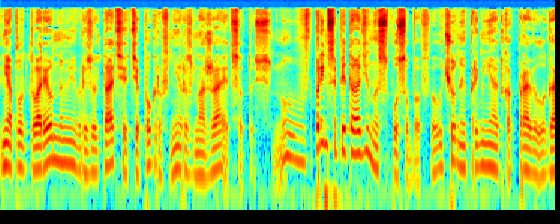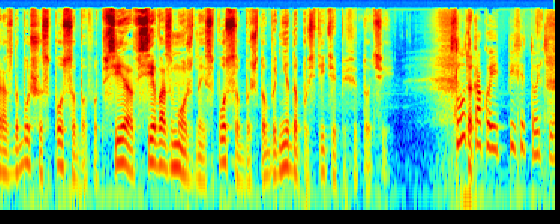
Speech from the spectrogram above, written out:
неоплодотворенными, в результате типограф не размножается. То есть, ну, в принципе, это один из способов. Ученые применяют, как правило, гораздо больше способов. Вот все, все возможные способы, чтобы не допустить эпифитотии. Слово так. какой эпифитотии.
